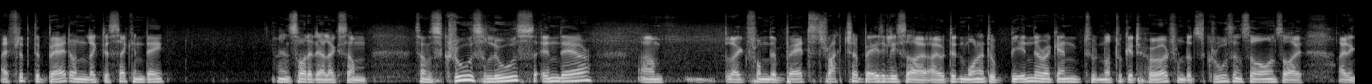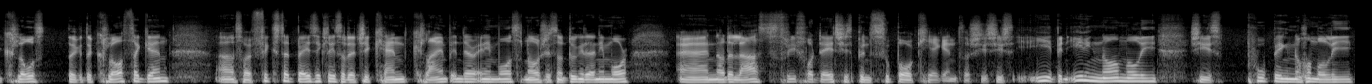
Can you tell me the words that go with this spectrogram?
I flipped the bed on like the second day and saw that there are like some some screws loose in there um, like from the bed structure basically. So I, I, didn't want it to be in there again to not to get hurt from the screws and so on. So I, I then closed the, the cloth again. Uh, so I fixed it basically so that she can't climb in there anymore. So now she's not doing it anymore. And now the last three four days she's been super okay again. So she, she's been eating normally. She's pooping normally.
